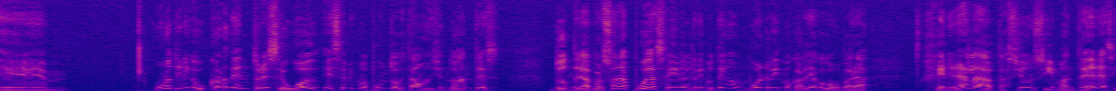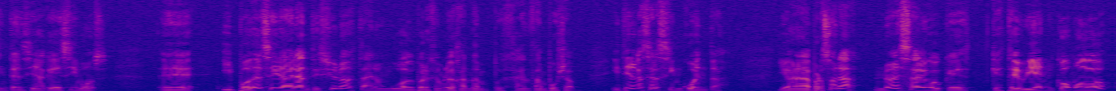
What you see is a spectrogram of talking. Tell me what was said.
Eh, uno tiene que buscar dentro de ese WOD ese mismo punto que estábamos diciendo antes, donde la persona pueda seguir el ritmo, tenga un buen ritmo cardíaco como para generar la adaptación, ¿sí? mantener esa intensidad que decimos eh, y poder seguir adelante. Si uno está en un WOD, por ejemplo, de handstand push-up, y tiene que hacer 50, y ahora la persona no es algo que, que esté bien cómodo,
